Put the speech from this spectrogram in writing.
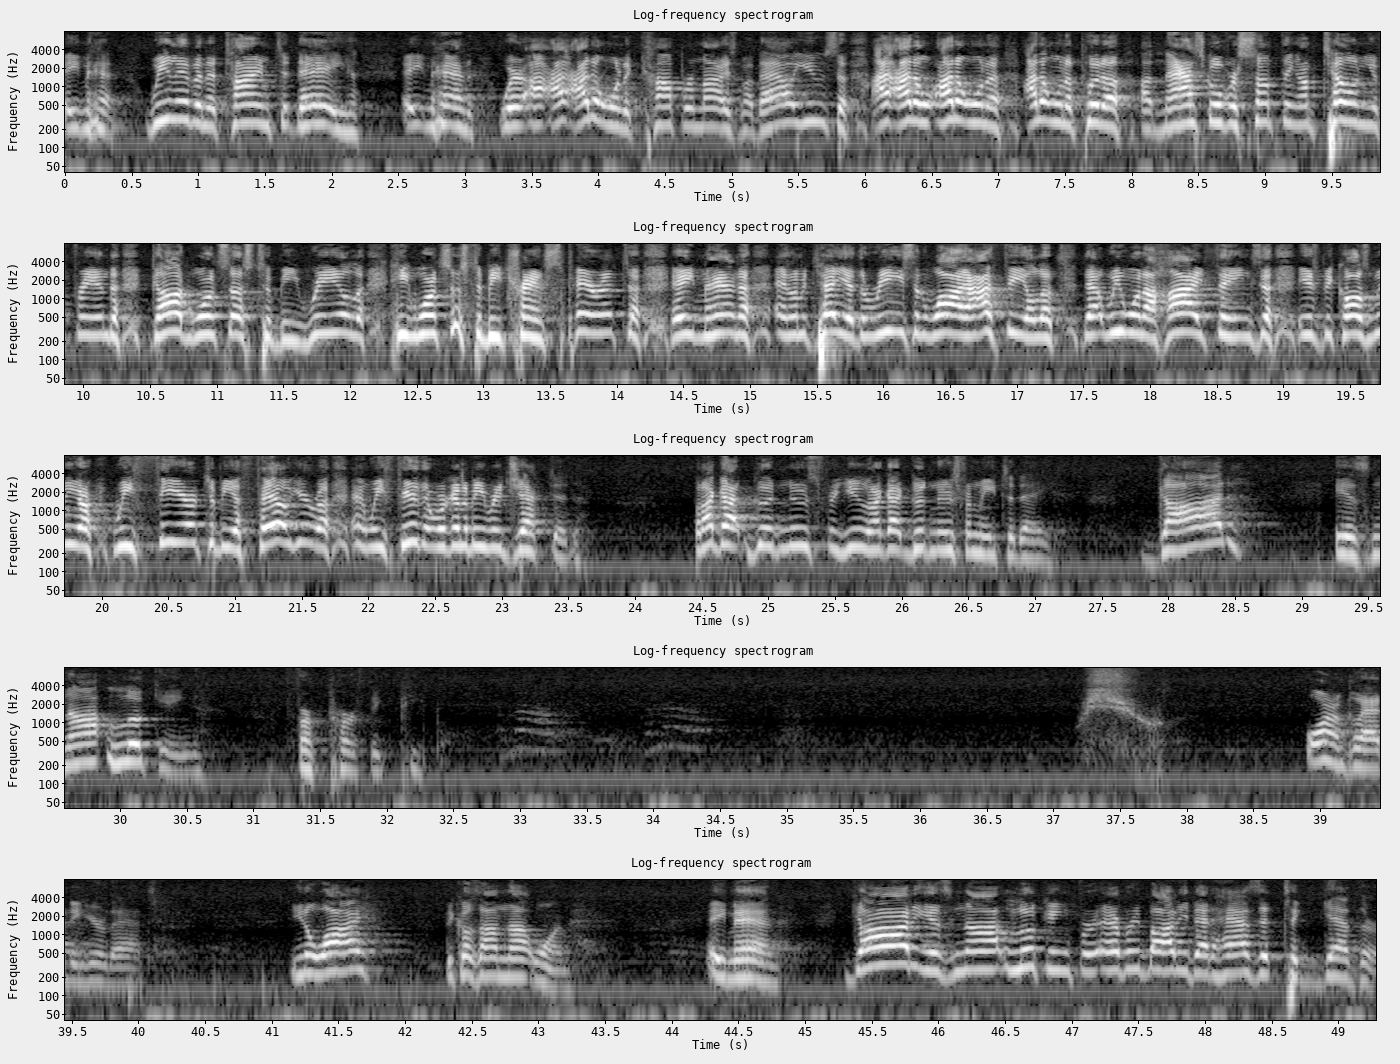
Amen. We live in a time today amen, where I, I don't want to compromise my values. I, I don't, I don't want to, I don't want to put a, a mask over something. I'm telling you, friend, God wants us to be real. He wants us to be transparent. Amen. And let me tell you, the reason why I feel that we want to hide things is because we are, we fear to be a failure and we fear that we're going to be rejected. But I got good news for you, and I got good news for me today. God is not looking for perfect people. Boy, I'm glad to hear that. You know why? Because I'm not one. Amen. God is not looking for everybody that has it together.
